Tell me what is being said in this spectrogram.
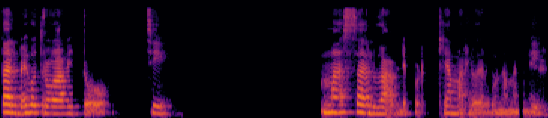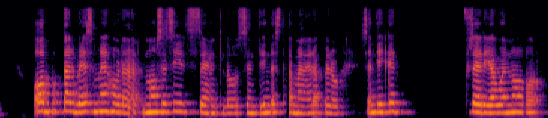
tal vez otro hábito Sí, más saludable, por llamarlo de alguna manera. O tal vez mejorar, no sé si se, lo sentís de esta manera, pero sentís que sería bueno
